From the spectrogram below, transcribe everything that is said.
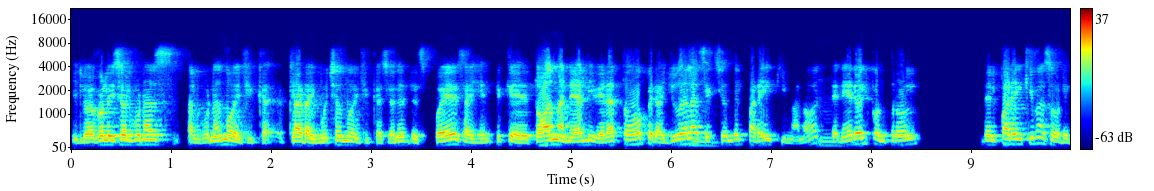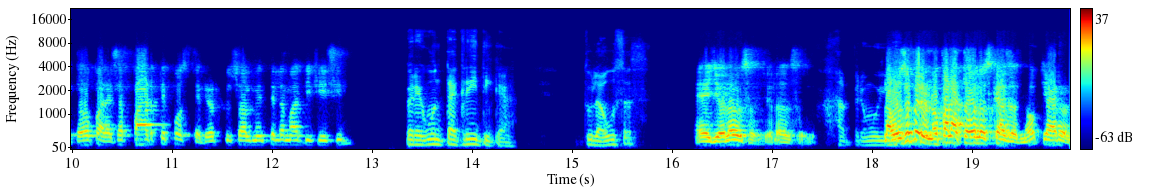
Y luego le hizo algunas, algunas modificaciones, claro, hay muchas modificaciones después, hay gente que de todas maneras libera todo, pero ayuda a la sección del parénquima, ¿no? Tener el control del parénquima, sobre todo para esa parte posterior que usualmente es la más difícil. Pregunta crítica, ¿tú la usas? Eh, yo la uso, yo la uso. Ah, la uso, pero no para todos los casos, ¿no? Claro,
